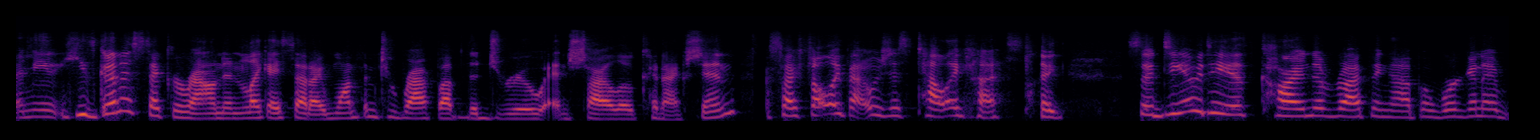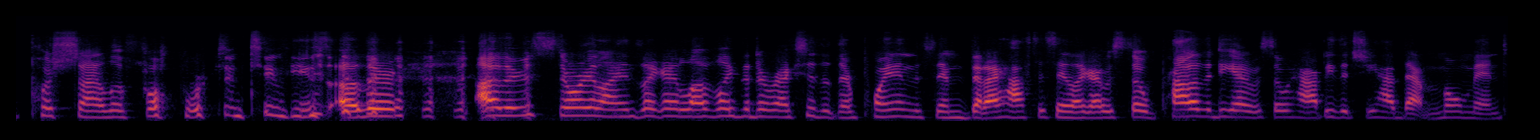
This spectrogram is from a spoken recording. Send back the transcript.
I mean, he's gonna stick around, and like I said, I want them to wrap up the Drew and Shiloh connection. So I felt like that was just telling us, like, so DOD is kind of wrapping up, and we're gonna push Shiloh forward into these other other storylines. Like, I love like the direction that they're pointing this in. But I have to say, like, I was so proud of the D. I was so happy that she had that moment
